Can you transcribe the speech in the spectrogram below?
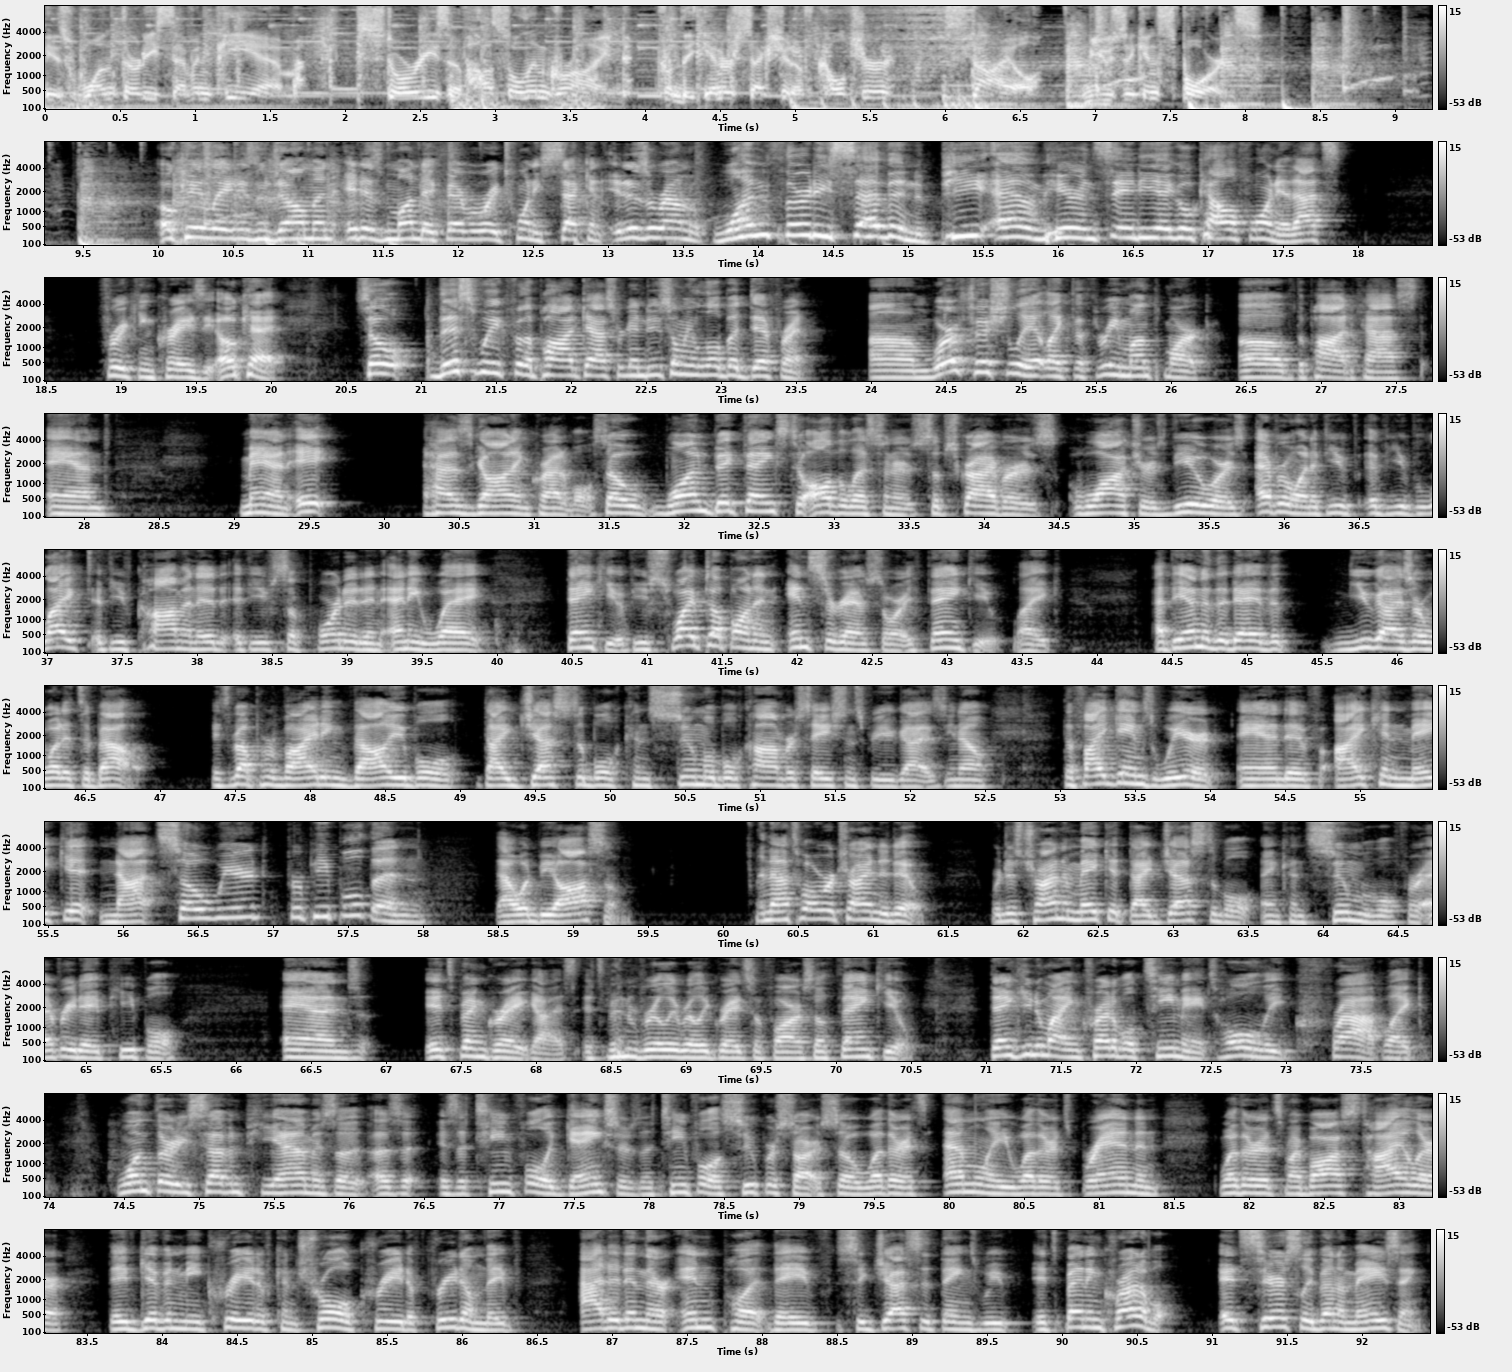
is 1:37 p.m. Stories of hustle and grind from the intersection of culture, style, music, and sports. Okay, ladies and gentlemen, it is Monday, February 22nd. It is around 1:37 p.m. here in San Diego, California. That's freaking crazy. Okay. So, this week for the podcast, we're going to do something a little bit different. Um, we're officially at like the 3 month mark of the podcast and man, it has gone incredible. So one big thanks to all the listeners, subscribers, watchers, viewers, everyone. If you've if you've liked, if you've commented, if you've supported in any way, thank you. If you swiped up on an Instagram story, thank you. Like at the end of the day, that you guys are what it's about. It's about providing valuable, digestible, consumable conversations for you guys. You know, the fight game's weird, and if I can make it not so weird for people, then that would be awesome. And that's what we're trying to do. We're just trying to make it digestible and consumable for everyday people. And it's been great, guys. It's been really, really great so far. So thank you. Thank you to my incredible teammates. Holy crap. Like 1:37 p.m. is a, is a is a team full of gangsters, a team full of superstars. So whether it's Emily, whether it's Brandon, whether it's my boss Tyler, they've given me creative control, creative freedom. They've added in their input. They've suggested things. We've it's been incredible. It's seriously been amazing.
